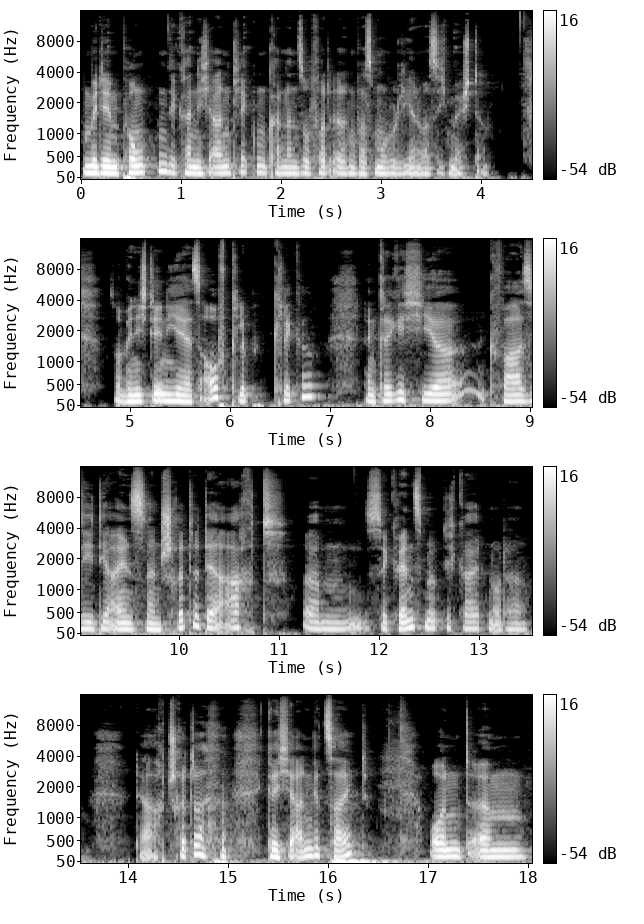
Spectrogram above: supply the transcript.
Und mit den Punkten, die kann ich anklicken und kann dann sofort irgendwas modulieren, was ich möchte. So, wenn ich den hier jetzt aufklicke, dann kriege ich hier quasi die einzelnen Schritte der acht ähm, Sequenzmöglichkeiten oder der acht Schritte, kriege ich hier angezeigt. Und ähm,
